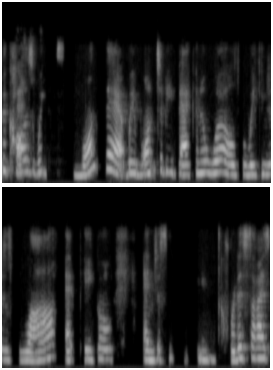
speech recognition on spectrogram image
because we want that. We want to be back in a world where we can just laugh at people and just criticize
